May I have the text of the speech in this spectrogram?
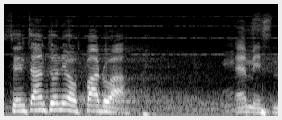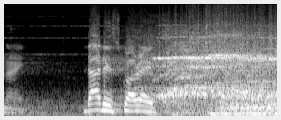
St. Anthony of Padua. M is 9. That is correct.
